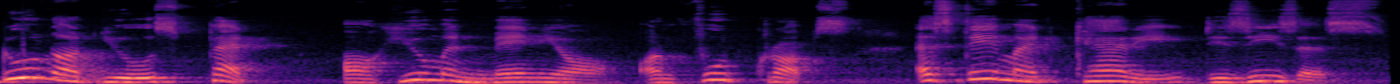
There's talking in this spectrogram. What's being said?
Do not use pet or human manure on food crops as they might carry diseases.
